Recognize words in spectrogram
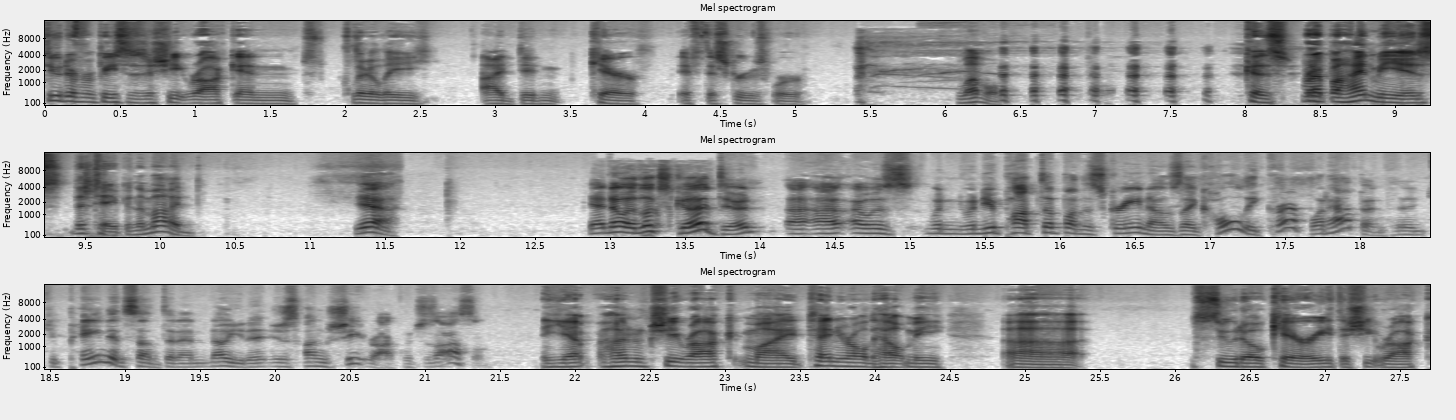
Two different pieces of sheetrock, and clearly I didn't care if the screws were level because right behind me is the tape in the mud. Yeah. Yeah, no, it looks good, dude. I, I, I was when when you popped up on the screen, I was like, "Holy crap! What happened? Uh, You painted something?" And no, you didn't. You just hung sheetrock, which is awesome. Yep, hung sheetrock. My ten year old helped me uh pseudo carry the sheetrock,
